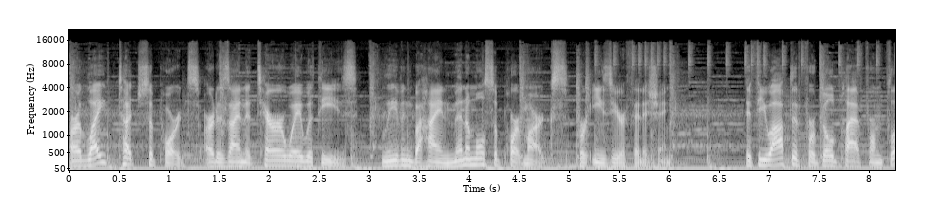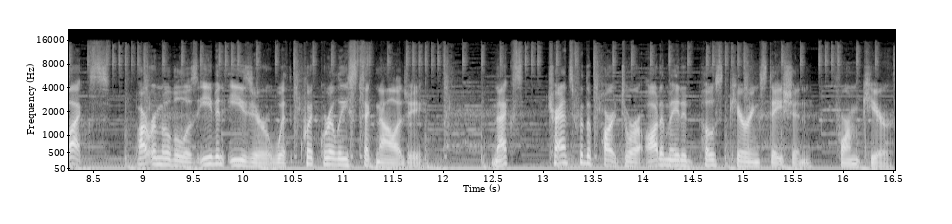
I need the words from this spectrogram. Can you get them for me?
Our light touch supports are designed to tear away with ease, leaving behind minimal support marks for easier finishing. If you opted for Build Platform Flex, part removal is even easier with quick release technology. Next, transfer the part to our automated post-curing station, FormCure.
